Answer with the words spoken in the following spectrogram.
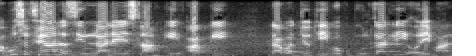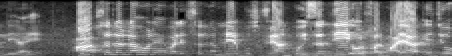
अबू सुफियान रज़ी ने इस्लाम की, आपकी दावत जो थी वो कबूल कर ली और ईमान ले आए। आप वसल्लम ने अबू सुफियान को इज़्ज़त दी और फरमाया कि जो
